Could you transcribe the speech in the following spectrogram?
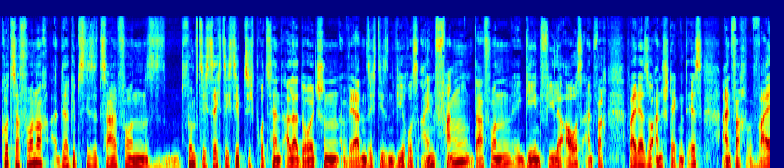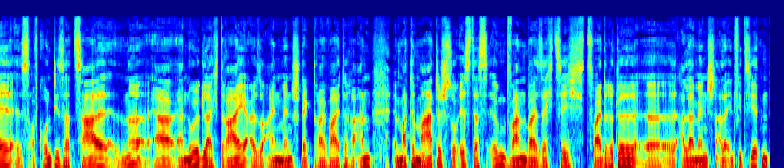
kurz davor noch, da gibt's diese Zahl von 50, 60, 70 Prozent aller Deutschen werden sich diesen Virus einfangen. Davon gehen viele aus, einfach weil der so ansteckend ist, einfach weil es aufgrund dieser Zahl ne, R, R0 gleich drei, also ein Mensch steckt drei weitere an, äh, mathematisch so ist, dass irgendwann bei 60, zwei Drittel äh, aller Menschen, aller Infizierten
